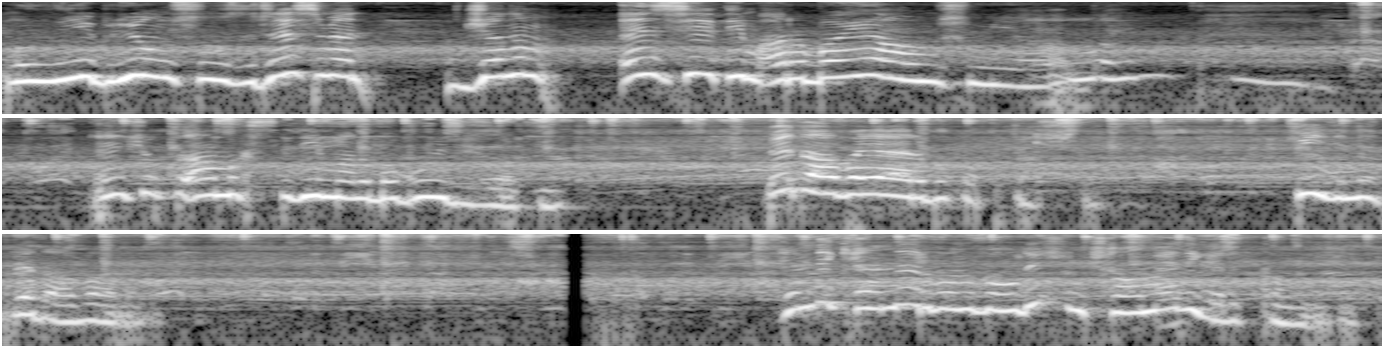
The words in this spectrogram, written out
Anlayabiliyor musunuz? Resmen canım en sevdiğim arabayı almışım ya. Allah'ım. En çok da almak istediğim araba buydu zaten. Bedavaya araba kaptık işte. Bildiğiniz bedava araba. Hem de kendi arabamız olduğu için çalmaya da gerek kalmayacak.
